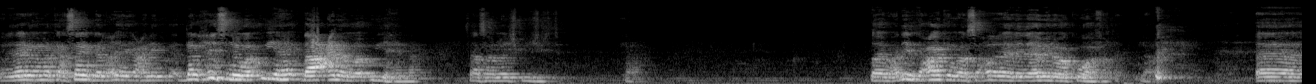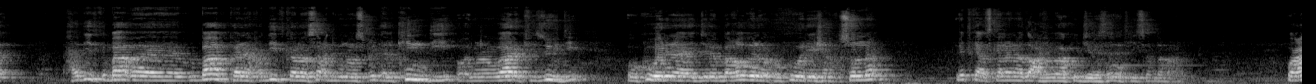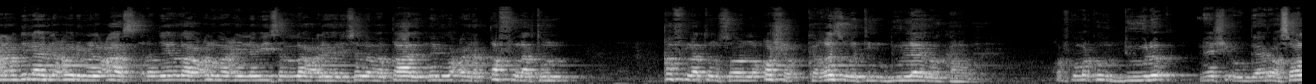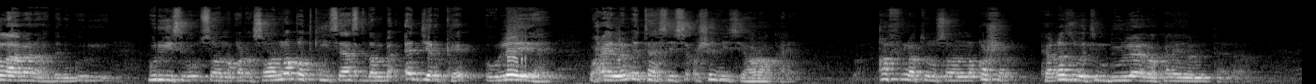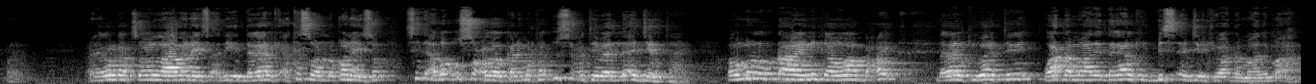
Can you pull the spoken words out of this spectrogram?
walidaalika marka isaga yani dalxiisna waa u yahay daacana waa u yahay marka. Saasaa meesha ku jirta ayb xadiidka xaakim waa saxiix dahabina waa ku waafaqay xadiidka baabkana xadiid kaloo sacd ibn mascuud alkindi oo ibn mubaarak fi zuhdi uu ku warinayo jira baqawina wuxuu ku wariyay sharku sunna midkaas kalena dacfi baa ku jira sanadkiisa dabcan wacan cabdillahi bni camr bn alcaas radia allahu canhuma can nabiy sala allahu alayh ali wasalama qaal nabigu waxau yihi qaflatun qaflatun soo noqosho ka gaswatin duulaan oo kaleba qofku markuu duulo meeshii uu gaaro waa soo laabana haddana guri gurigiisiba u soo noqona. Soo noqodkiisaas dambe ajarka uu leeyahay waxay la mid tahay sii socoshadiisii horeo kale. Qaflatun soo noqosho ka gaswatin duulaan oo kale la mid tahay. Kolkaad soo laabanayso adiga dagaalkii a ka soo noqonayso sida adoo u socdoo kale markaad u socotay baad la ajar tahay. Oo mar lagu dhahayo ninkan waa baxay dagaalkii waa tegay waa dhammaaday dagaalkii bis ajirkii waa dhammaaday ma aha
